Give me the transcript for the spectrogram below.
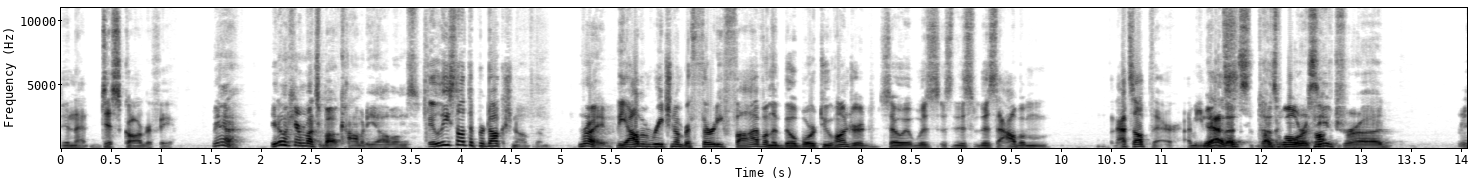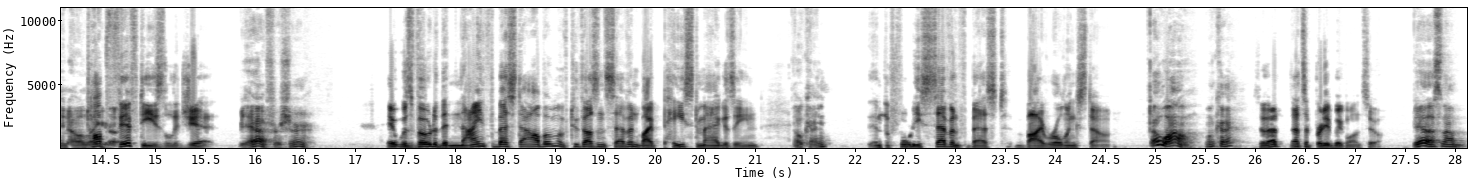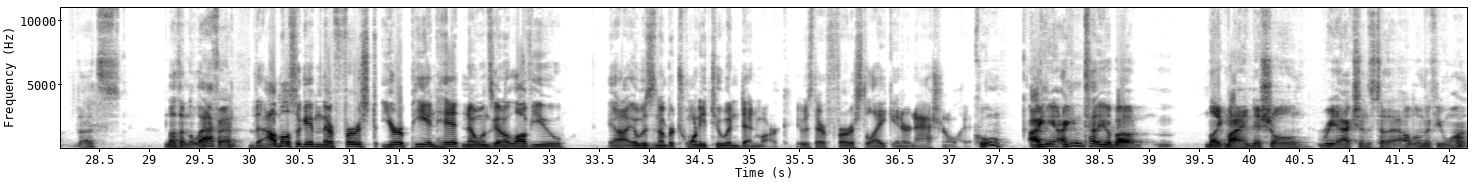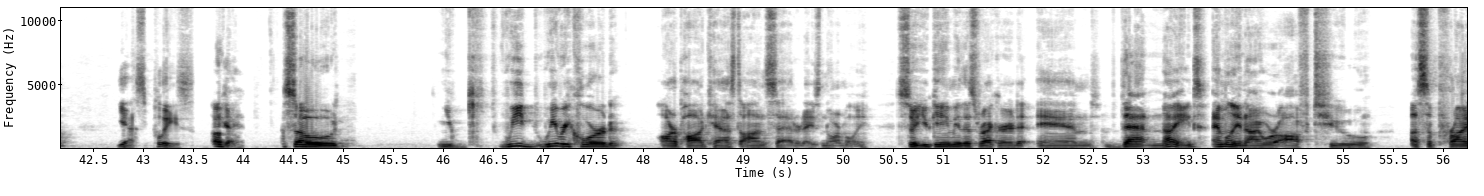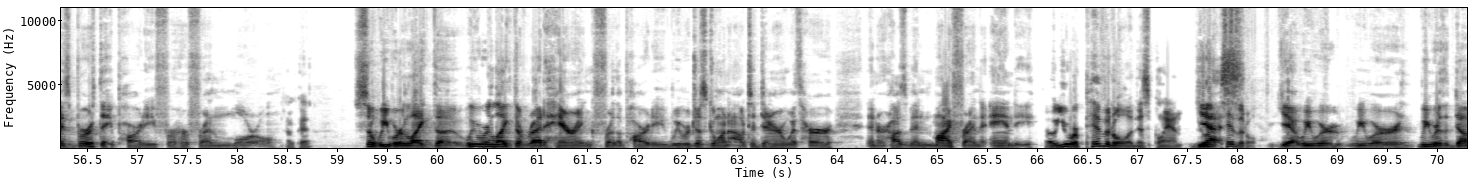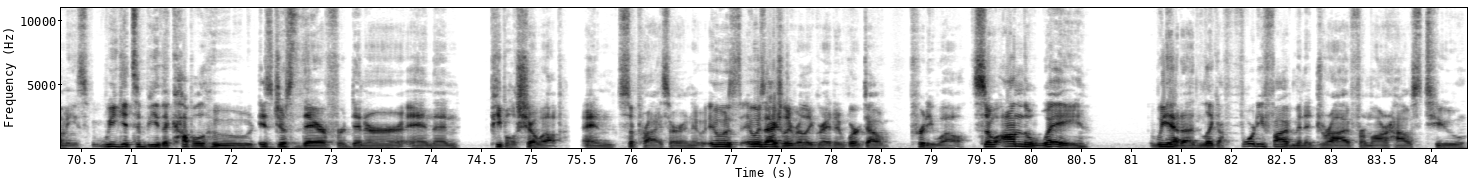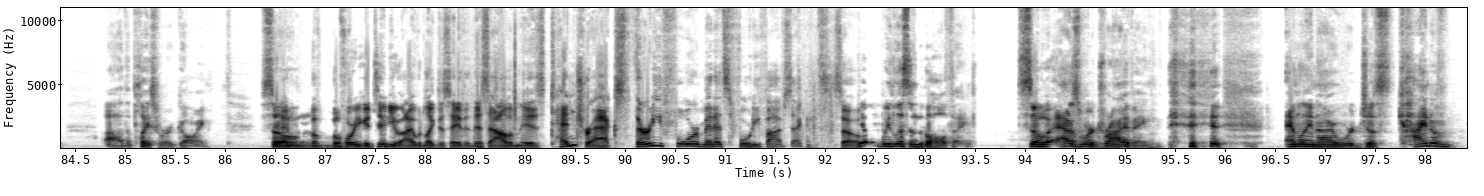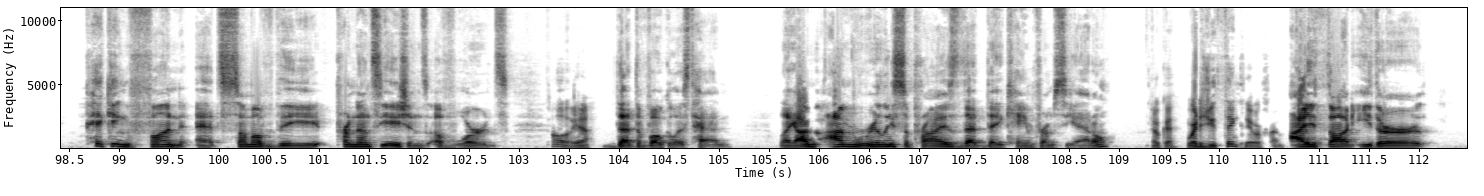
in that discography. Yeah, you don't hear much about comedy albums, At least not the production of them. Right? The album reached number 35 on the Billboard 200, so it was this this album that's up there. I mean, Yeah, that's that's that's top, well received for a you know like top a- 50 is legit. yeah for sure. It was voted the ninth best album of 2007 by Paste Magazine Okay. and the 47th best by Rolling Stone. Oh wow. Okay. So that that's a pretty big one too. Yeah, that's not that's nothing to laugh at. The album also gave them their first European hit, "No One's Gonna Love You." Uh, it was number 22 in Denmark. It was their first like international hit. Cool. I can I can tell you about like my initial reactions to the album if you want. Yes, please. Okay. So you we we record our podcast on Saturdays normally. So you gave me this record and that night Emily and I were off to a surprise birthday party for her friend Laurel. Okay. So we were like the we were like the red herring for the party. We were just going out to dinner with her and her husband, my friend Andy. Oh, you were pivotal in this plan. You Yes. pivotal. Yeah, we were we were we were the dummies. We get to be the couple who is just there for dinner and then people show up and surprise her and it, it was it was actually really great. It worked out pretty well. So on the way, we had a like a 45 minute drive from our house to uh, the place we were going. So be- before you continue, I would like to say that this album is 10 tracks, 34 minutes, 45 seconds. So Yep, we listened to the whole thing. So as we're driving, Emily and I were just kind of picking fun at some of the pronunciations of words oh yeah. that the vocalist had. Like I'm I'm really surprised that they came from Seattle. Okay. Where did you think they were from? I thought either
